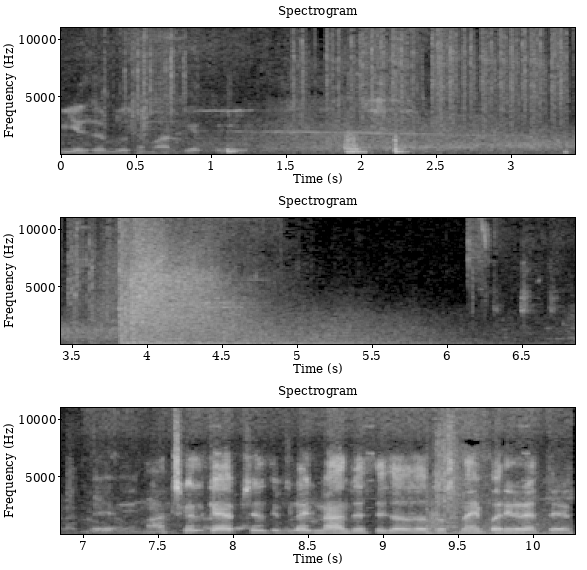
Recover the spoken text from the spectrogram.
बीएसडब्ल्यू से मार दिया तेरे आजकल कैप्चर द फ्लैग में आधे से ज़्यादा तो स्नाइपर ही रहते हैं।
